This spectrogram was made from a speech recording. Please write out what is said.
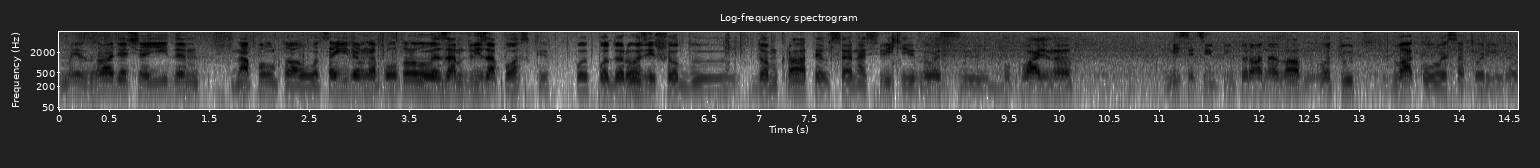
Ми з Гадяча їдемо на Полтаву. Оце їдемо на Полтаву, веземо дві запаски. По, по дорозі, щоб е, домкрати, все на світі. Ось е, буквально місяців півтора назад отут два колеса порізав.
